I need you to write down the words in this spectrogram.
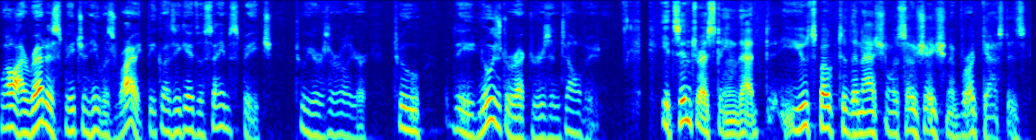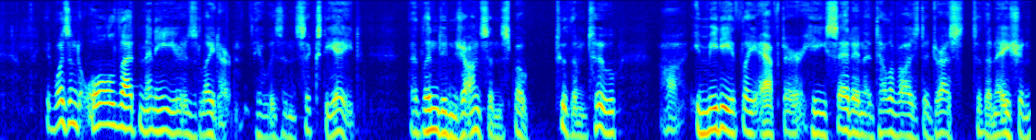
Well, I read his speech, and he was right because he gave the same speech two years earlier to the news directors in television. It's interesting that you spoke to the National Association of Broadcasters. It wasn't all that many years later, it was in 68, that Lyndon Johnson spoke to them too uh, immediately after he said in a televised address to the nation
